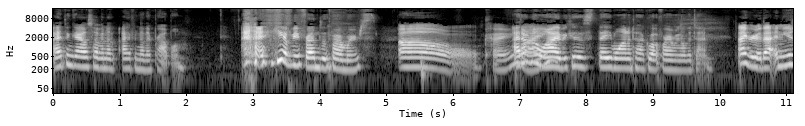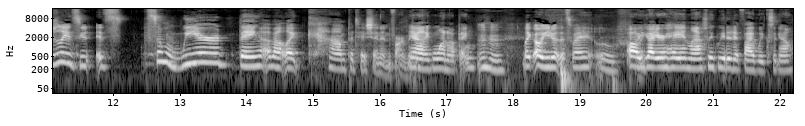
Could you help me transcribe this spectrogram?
I think I also have another. I have another problem. I can't be friends with farmers. Oh, okay. I don't know why because they want to talk about farming all the time. I agree with that. And usually it's it's some weird thing about like competition in farming. Yeah, like one upping. Mm-hmm. Like, oh, you do it this way? Ooh. Oh, you got your hay in last week. We did it five weeks ago,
